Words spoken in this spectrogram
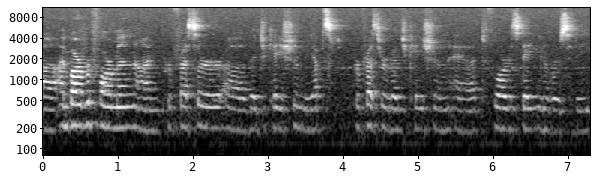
Uh, I'm Barbara Foorman. I'm professor of education, the Eppes Professor of Education at Florida State University,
